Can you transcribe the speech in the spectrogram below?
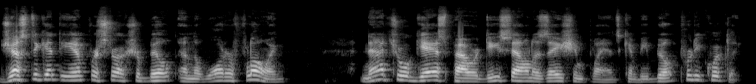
Just to get the infrastructure built and the water flowing, Natural gas powered desalination plants can be built pretty quickly.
